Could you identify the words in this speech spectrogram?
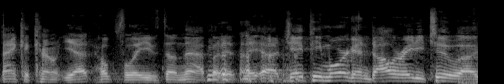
bank account yet. Hopefully you've done that. But uh, J.P. Morgan, $1.82. Uh,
